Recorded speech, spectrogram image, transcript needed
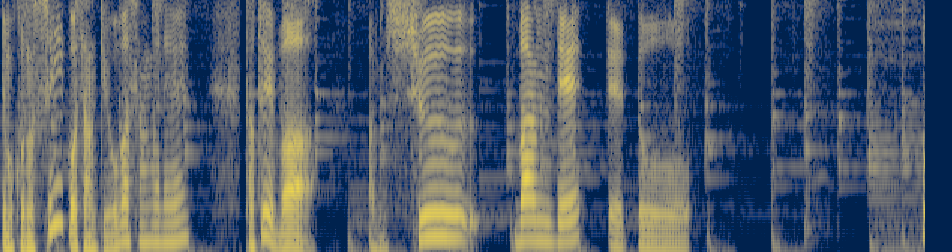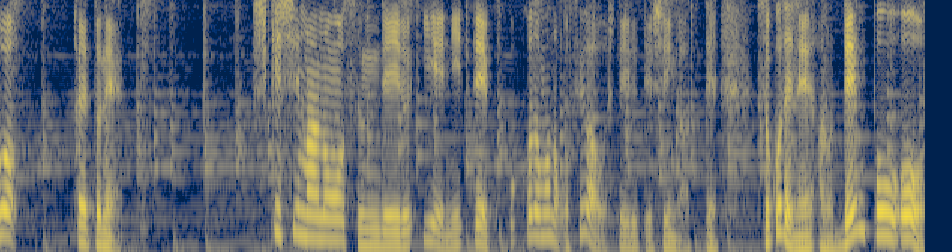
でもこのすみこさんっていうおばさんがね、例えば、あの終盤で、えっ、と、と、えっ、とね、敷島の住んでいる家にで子供のお世話をしているっていうシーンがあってそこでねあの電報を、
